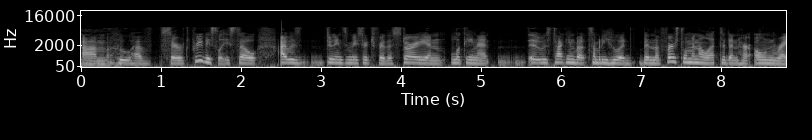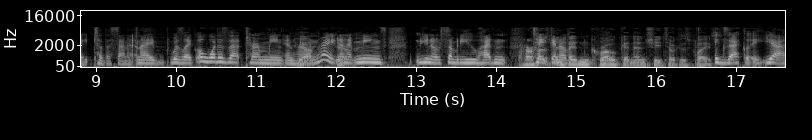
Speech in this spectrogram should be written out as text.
um, who have served previously. So I was doing some research for this story and looking at it was talking about somebody who had been the first woman elected in her own right to the Senate, and I was like, oh, what does that term mean in her Yeah, own right? And it means you know somebody who hadn't Her taken husband over. didn't croak, and then she took his place. Exactly. Yeah.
